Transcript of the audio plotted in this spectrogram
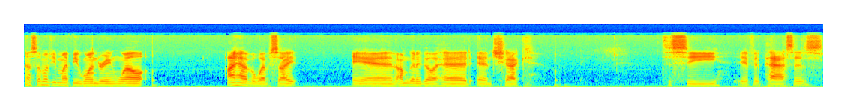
Now some of you might be wondering, well, I have a website and I'm going to go ahead and check to see if it passes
